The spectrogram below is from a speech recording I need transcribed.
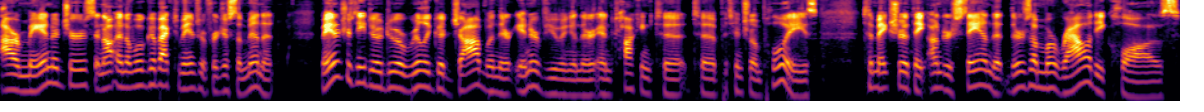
our managers, and, I'll, and we'll go back to management for just a minute. Managers need to do a really good job when they're interviewing and they're and talking to, to potential employees to make sure that they understand that there's a morality clause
